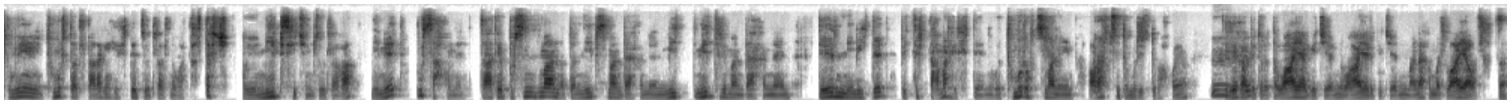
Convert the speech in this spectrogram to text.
төмрийн төмөрт бол дараагийн хэрэгтэй зүйл бол нөгөө талтагч буюу нипс гэж юм зүйл байгаа. Нэмээд бүс авах нь байна. За тэгээ бүсэнд маань одоо нипс маань байх нь байна, метр маань байх нь байна. Дээр нь нэмэгдээд биднэрт дамар хэрэгтэй. Нөгөө төмөр утас маань ийм ороочсон төмөр ирдэг байхгүй юу? Тэрийг бид нар одоо wire гэж ярина, wire гэж ярина. Манайхан бол wire болгоцсон.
